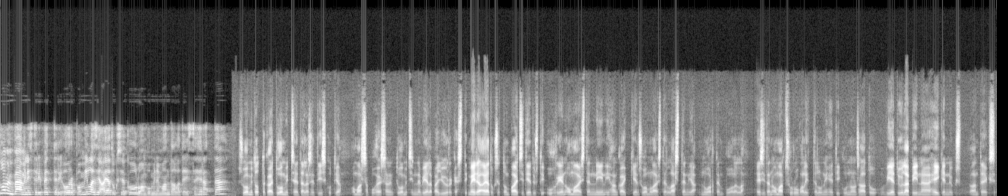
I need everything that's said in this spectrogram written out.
Suomen pääministeri Petteri Orpo, millaisia ajatuksia kouluampuminen Vantaalla teissä herättää? Suomi totta kai tuomitsee tällaiset iskut ja omassa puheessani tuomitsin ne vieläpä jyrkästi. Meidän ajatukset on paitsi tietysti uhrien omaisten, niin ihan kaikkien suomalaisten lasten ja nuorten puolella. Esitän omat suruvalitteluni heti, kun on saatu vietyä läpi nämä heikennyks, anteeksi,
